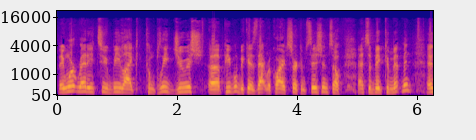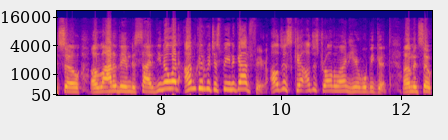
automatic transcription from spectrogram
They weren't ready to be like complete Jewish uh, people because that required circumcision, so that's a big commitment. And so a lot of them decided, you know what, I'm good with just being a God-fearer. I'll just, I'll just draw the line here, we'll be good. Um, and so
